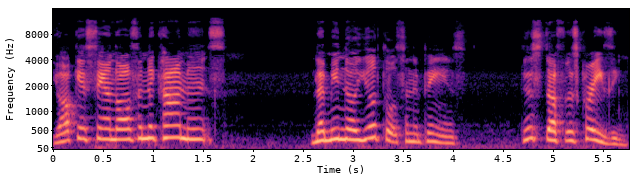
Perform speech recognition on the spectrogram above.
Y'all can sound off in the comments. Let me know your thoughts and opinions. This stuff is crazy.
